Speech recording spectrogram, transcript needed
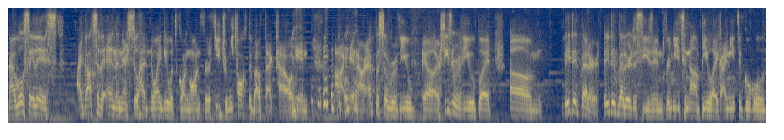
Now I will say this: I got to the end and I still had no idea what's going on for the future. We talked about that, Cal in uh, in our episode review, uh, or season review, but um, they did better. They did better this season for me to not be like I need to Google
